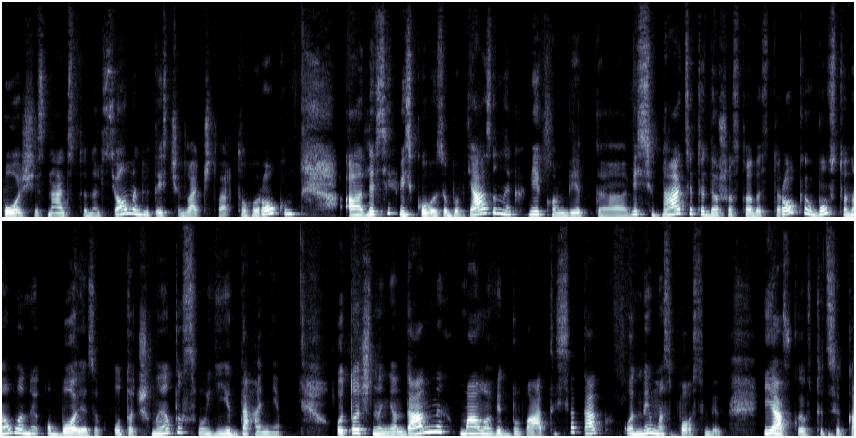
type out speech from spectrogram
по 16.07.2024 року для всіх військовозобов'язаних віком від е, 18 до 60 років був встановлений обов'язок уточнити свої дані. Уточнення даних мало відбуватися так одним із способів: явкою в ТЦК,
